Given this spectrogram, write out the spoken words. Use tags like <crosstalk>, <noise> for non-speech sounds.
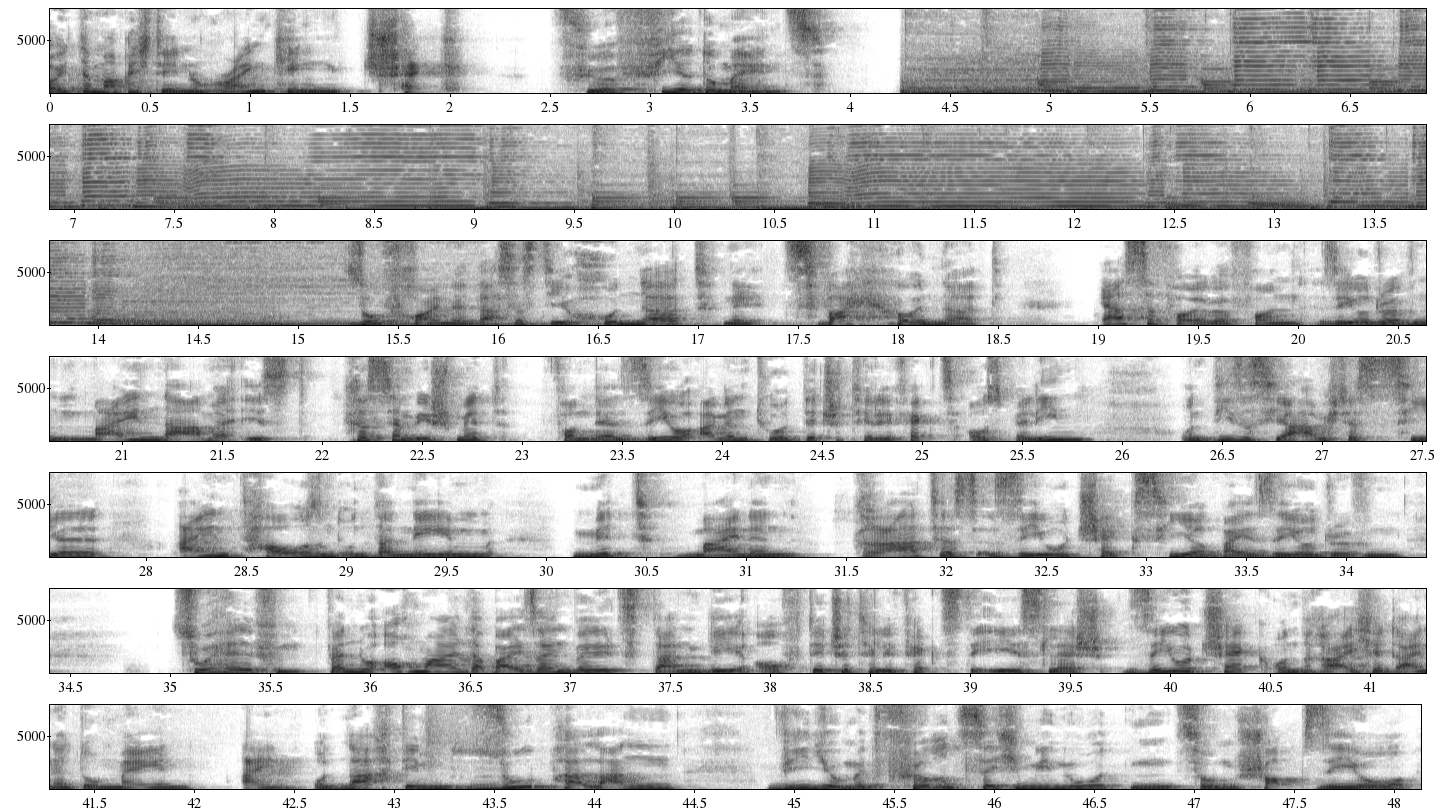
Heute mache ich den Ranking-Check für vier Domains. So Freunde, das ist die 100, nee, 200 erste Folge von SEO Driven. Mein Name ist Christian B. Schmidt von der SEO-Agentur Digital Effects aus Berlin und dieses Jahr habe ich das Ziel, 1000 Unternehmen mit meinen gratis SEO-Checks hier bei SEO Driven zu helfen. Wenn du auch mal dabei sein willst, dann geh auf digitaleffects.de slash SEO-Check und reiche deine Domain ein. Und nach dem super langen Video mit 40 Minuten zum Shop SEO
